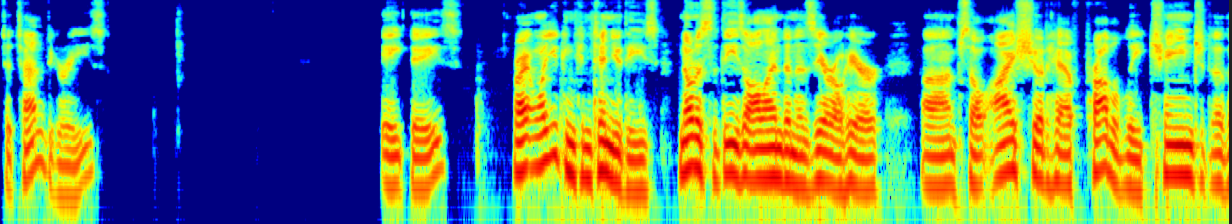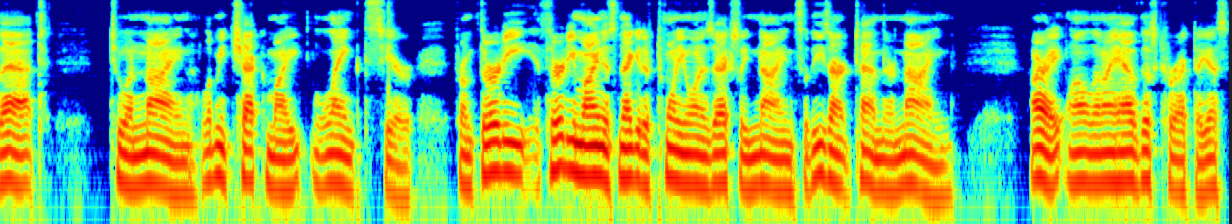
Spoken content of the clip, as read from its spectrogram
to 10 degrees. 8 days. All right, well, you can continue these. Notice that these all end in a 0 here. Um, so I should have probably changed that to a 9. Let me check my lengths here. From 30, 30 minus negative 21 is actually 9. So these aren't 10, they're 9. All right, well, then I have this correct, I guess.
